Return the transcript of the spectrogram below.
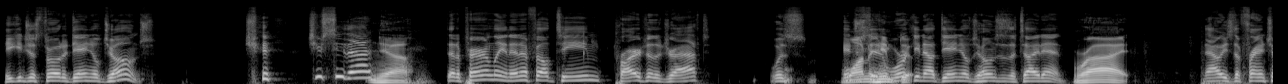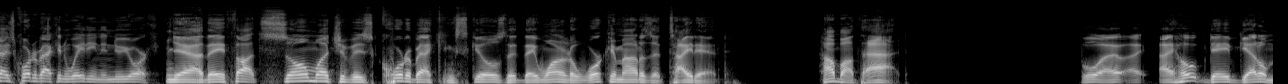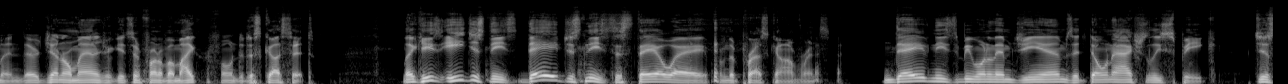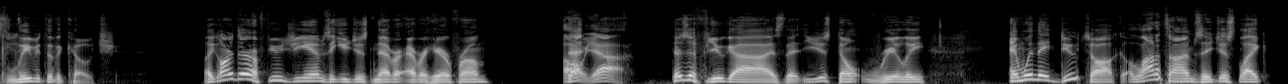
he can just throw to Daniel Jones. Did you see that? Yeah. That apparently an NFL team prior to the draft was interested in him to- working out Daniel Jones as a tight end. Right. Now he's the franchise quarterback in waiting in New York. Yeah, they thought so much of his quarterbacking skills that they wanted to work him out as a tight end. How about that? Boy, I, I, I hope Dave Gettleman, their general manager, gets in front of a microphone to discuss it. Like he's he just needs Dave just needs to stay away from the press conference. Dave needs to be one of them GMs that don't actually speak. Just leave it to the coach. Like, aren't there a few GMs that you just never ever hear from? oh yeah. there's a few guys that you just don't really And when they do talk, a lot of times they just like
